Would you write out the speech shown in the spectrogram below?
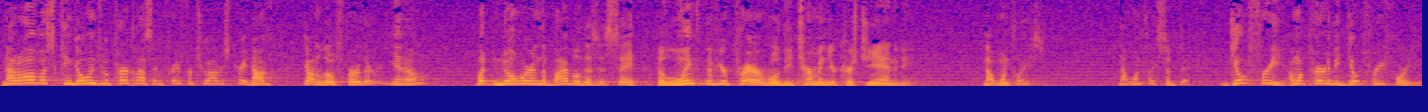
Not all of us can go into a prayer closet and pray for two hours straight. Now, I've gotten a little further, you know, but nowhere in the Bible does it say the length of your prayer will determine your Christianity. Not one place. Not one place. So guilt free. I want prayer to be guilt free for you.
